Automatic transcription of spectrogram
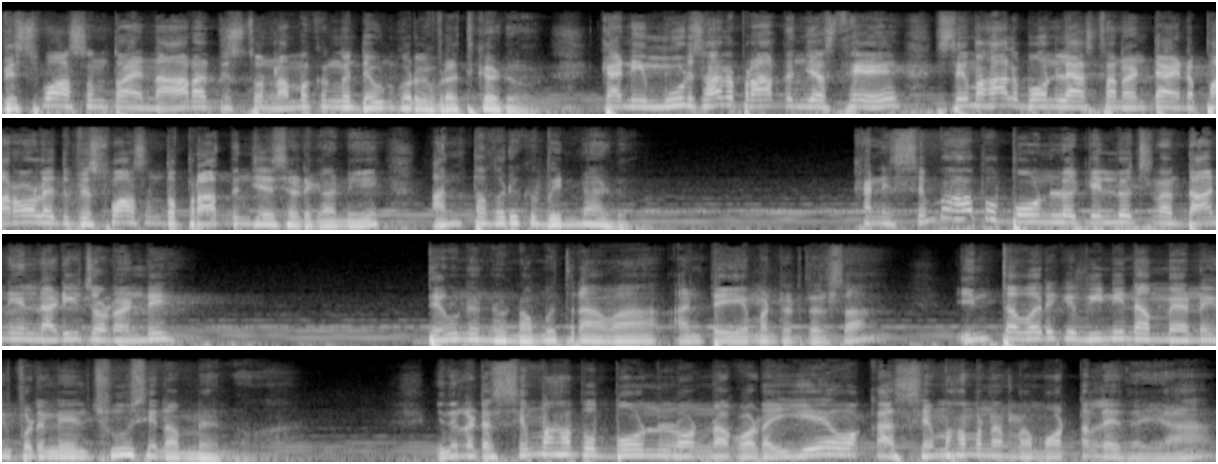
విశ్వాసంతో ఆయన ఆరాధిస్తూ నమ్మకంగా దేవుని కొరకు బ్రతికాడు. కానీ మూడు సార్లు ప్రార్థన చేస్తే సింహాల బోన్లు వేస్తానంటే ఆయన పర్వాలేదు విశ్వాసంతో ప్రార్థన చేశాడు కానీ అంతవరకు విన్నాడు. కానీ సింహాపు బోన్లోకి వెళ్ళి వచ్చిన దానిని అడిగి చూడండి. దేవుని నువ్వు నమ్ముతున్నావా? అంటే ఏమంటాడు తెలుసా? ఇంతవరకు విని నమ్మాను ఇప్పుడు నేను చూసి నమ్మాను. ఎందుకంటే సింహపు బోన్లో ఉన్నా కూడా ఏ ఒక్క సింహం నన్ను మొట్టలేదయ్యా.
